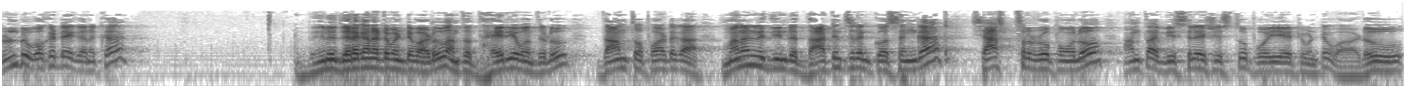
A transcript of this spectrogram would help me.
రెండు ఒకటే గనక. వెను జరగనటువంటి వాడు అంత ధైర్యవంతుడు. దాంతో పాటుగా మనల్ని దీంట్లో దాటించడం కోసంగా శాస్త్ర రూపంలో అంతా విశ్లేషిస్తూ పోయేటువంటి వాడు.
